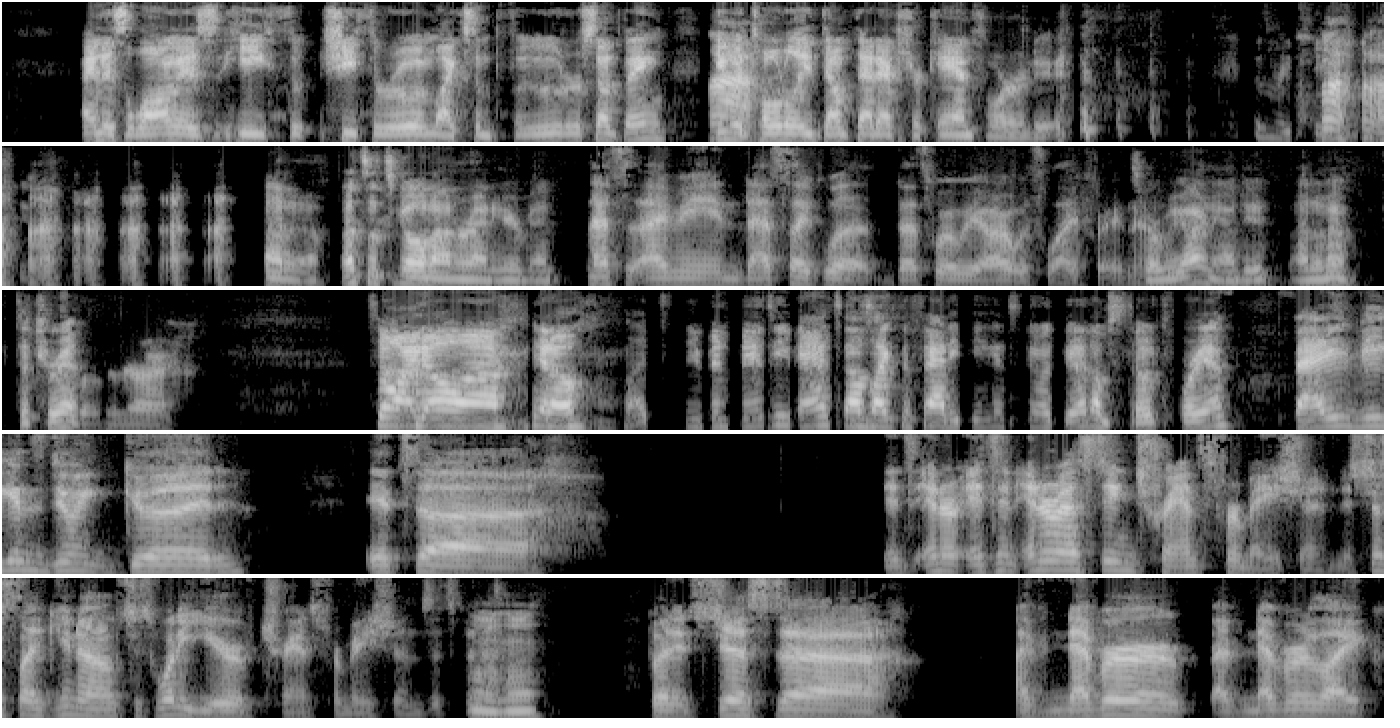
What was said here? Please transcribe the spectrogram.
and as long as he th- she threw him like some food or something, he Ah. would totally dump that extra can for her, dude. It's ridiculous, dude. I don't know. That's what's going on around here, man. that's. I mean, that's like what. That's where we are with life right now. That's where we are now, dude. I don't know. It's a trip. That's where we are. So I know, uh, you know, you've been busy, man. Sounds like the fatty vegan's doing good. I'm stoked for you. Fatty Vegan's doing good. It's uh it's inter- it's an interesting transformation. It's just like, you know, it's just what a year of transformations it's been. Mm-hmm. But it's just uh I've never I've never like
